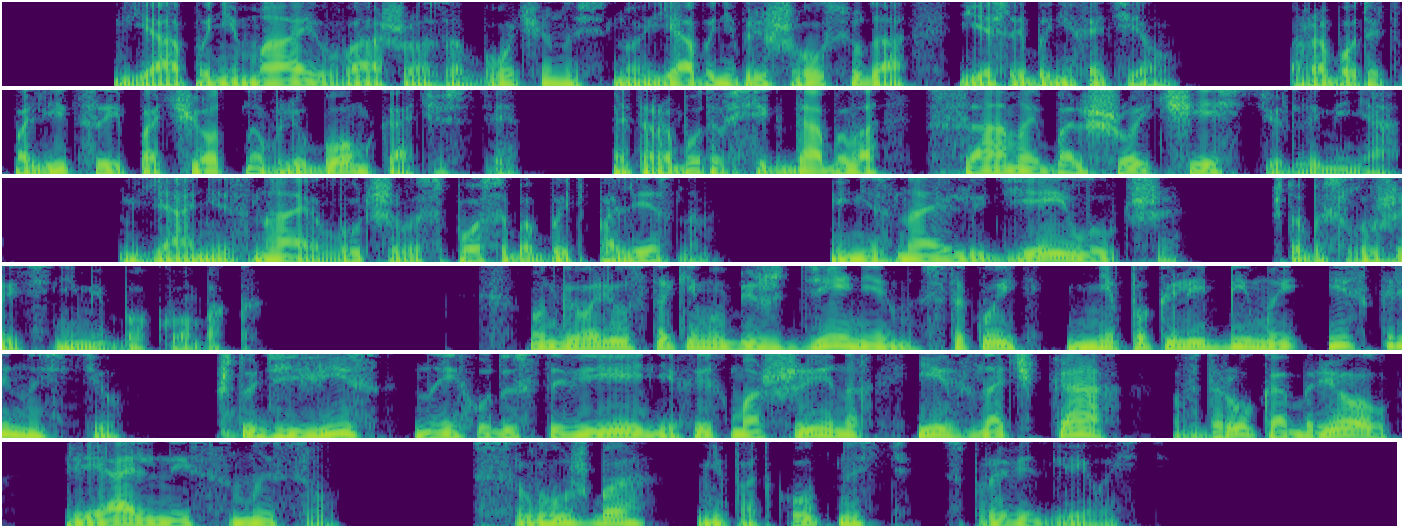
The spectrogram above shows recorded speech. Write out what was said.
«Я понимаю вашу озабоченность, но я бы не пришел сюда, если бы не хотел. Работать в полиции почетно в любом качестве. Эта работа всегда была самой большой честью для меня. Я не знаю лучшего способа быть полезным и не знаю людей лучше, чтобы служить с ними бок о бок. Он говорил с таким убеждением, с такой непоколебимой искренностью, что девиз на их удостоверениях, их машинах, их значках вдруг обрел реальный смысл. Служба, неподкупность, справедливость.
